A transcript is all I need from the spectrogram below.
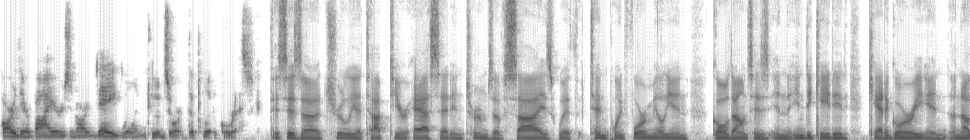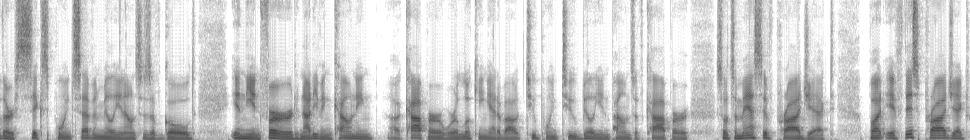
Are there buyers and are they willing to absorb the political risk? This is a truly a top tier asset in terms of size with 10.4 million gold ounces in the indicated category and another 6.7 million ounces of gold in the inferred, not even counting uh, copper. We're looking at about 2.2 billion pounds of copper. So it's a massive project. But if this project,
